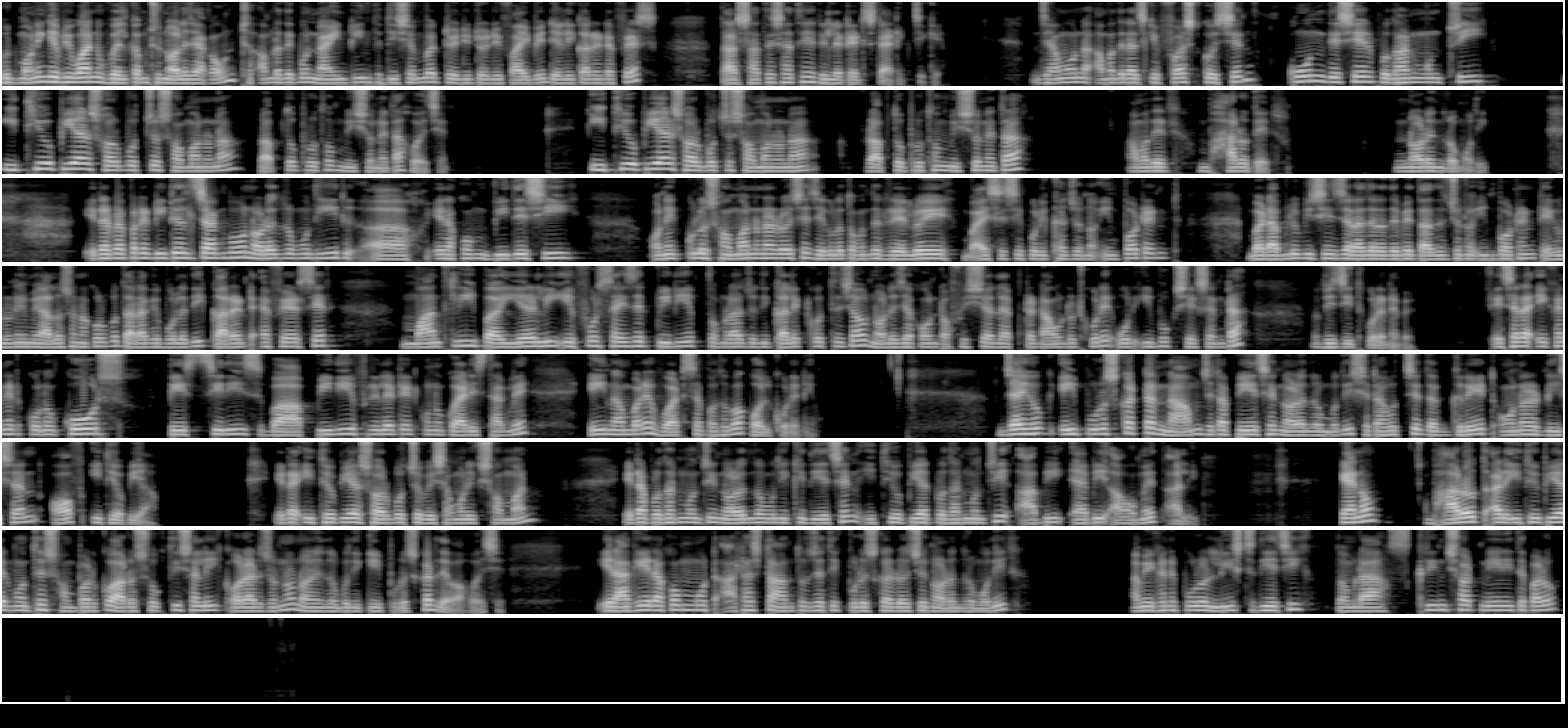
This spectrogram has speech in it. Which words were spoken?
Good morning everyone welcome to knowledge account আমরা দেখব nineteenth December twenty twenty ফাইভে daily current affairs তার সাথে সাথে রিলেটেড স্ট্র্যাটেজিকে যেমন আমাদের আজকে ফার্স্ট কোয়েশ্চেন কোন দেশের প্রধানমন্ত্রী ইথিওপিয়ার সর্বোচ্চ সম্মাননা প্রাপ্ত প্রথম বিশ্বনেতা হয়েছেন? ইথিওপিয়ার সর্বোচ্চ সম্মাননা প্রাপ্ত প্রথম বিশ্বনেতা আমাদের ভারতের নরেন্দ্র মোদী। এটার ব্যাপারে ডিটেলস জানব। নরেন্দ্র মোদীর এরকম বিদেশি অনেকগুলো সম্মাননা রয়েছে, যেগুলো তোমাদের রেলওয়ে বা এসএসসি পরীক্ষার জন্য ইম্পর্টেন্ট বা ডাব্লিউবিসিএস যারা যারা দেবে তাদের জন্য ইম্পর্টেন্ট এগুলো নিয়ে আমি আলোচনা করব। তার আগে বলে দিই কারেন্ট অ্যাফেয়ার্সের মান্থলি বা ইয়ারলি এ ফোর সাইজের পিডিএফ তোমরা যদি কালেক্ট করতে চাও নলেজ অ্যাকাউন্ট অফিসিয়াল অ্যাপটা ডাউনলোড করে ওর ইবুক সেকশনটা ভিজিট করে নেবে। এছাড়া এখানের কোনো কোর্স টেস্ট সিরিজ বা পিডিএফ রিলেটেড কোনো কোয়ারিজ থাকলে এই নাম্বারে হোয়াটসঅ্যাপ অথবা কল করে নিও। যাই হোক, এই পুরস্কারটার নাম যেটা পেয়েছেন নরেন্দ্র মোদী সেটা হচ্ছে the great honour Nishan of Ethiopia এটা ইথিওপিয়ার সর্বোচ্চ বেসামরিক সম্মান। এটা প্রধানমন্ত্রী নরেন্দ্র মোদীকে দিয়েছেন ইথিওপিয়ার প্রধানমন্ত্রী আবি, অ্যাবি আহমেদ আলী। কেন? ভারত আর ইথিওপিয়ার মধ্যে সম্পর্ক আরও শক্তিশালী করার জন্য নরেন্দ্র মোদীকে এই পুরস্কার দেওয়া হয়েছে। এর আগে এরকম মোট আঠাশটা আন্তর্জাতিক পুরস্কার রয়েছে নরেন্দ্র মোদীর। আমি এখানে পুরো লিস্ট দিয়েছি, তোমরা স্ক্রিনশট নিয়ে নিতে পারো।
